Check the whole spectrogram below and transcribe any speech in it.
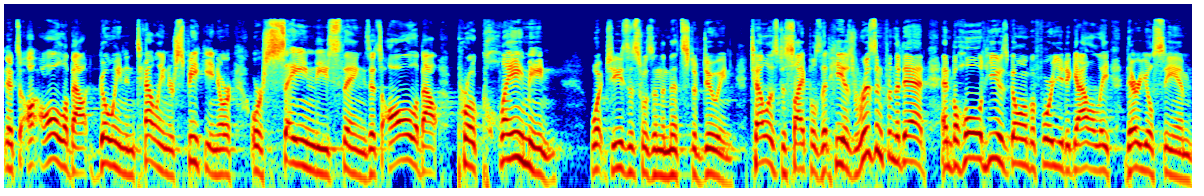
it's all about going and telling or speaking or, or saying these things. It's all about proclaiming what Jesus was in the midst of doing. Tell his disciples that he has risen from the dead, and behold, he is going before you to Galilee. There you'll see him.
